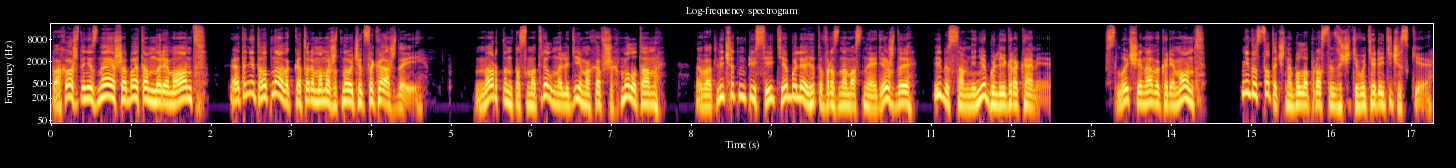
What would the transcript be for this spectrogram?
«Похоже, ты не знаешь об этом, но ремонт — это не тот навык, которому может научиться каждый». Нортон посмотрел на людей, махавших молотом, в отличие от NPC, те были одеты в разномастные одежды и без сомнения были игроками. В случае навыка ремонт, недостаточно было просто изучить его теоретически.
